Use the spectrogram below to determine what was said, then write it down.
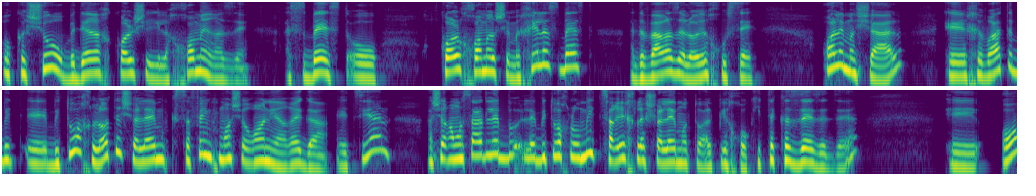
או קשור בדרך כלשהי לחומר הזה, אסבסט או כל חומר שמכיל אסבסט, הדבר הזה לא יכוסה. או למשל, חברת הביטוח לא תשלם כספים, כמו שרוני הרגע אה, ציין, אשר המוסד לב- לביטוח לאומי צריך לשלם אותו על פי חוק, היא תקזז את זה. אה, או,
